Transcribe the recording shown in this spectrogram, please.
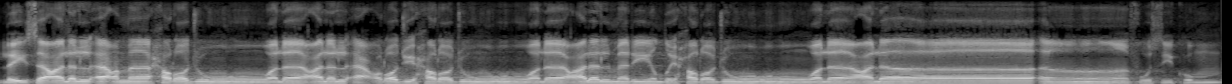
ليس على الأعمى حرج ولا على الأعرج حرج ولا على المريض حرج ولا على أنفسكم.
